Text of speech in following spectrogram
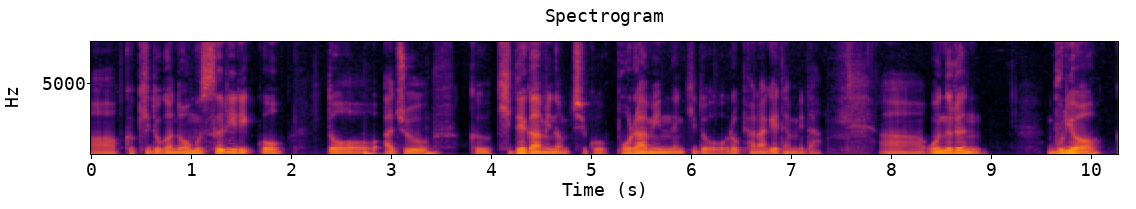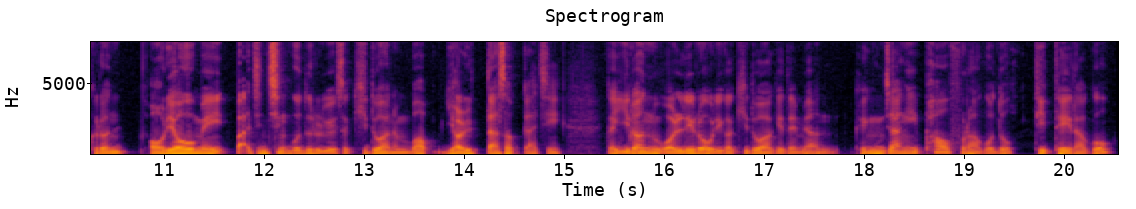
어, 그 기도가 너무 스릴 있고 또 아주 그 기대감이 넘치고 보람이 있는 기도로 변하게 됩니다. 아, 오늘은 무려 그런 어려움에 빠진 친구들을 위해서 기도하는 법 15가지. 그러니까 이런 원리로 우리가 기도하게 되면 굉장히 파워풀하고도 디테일하고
